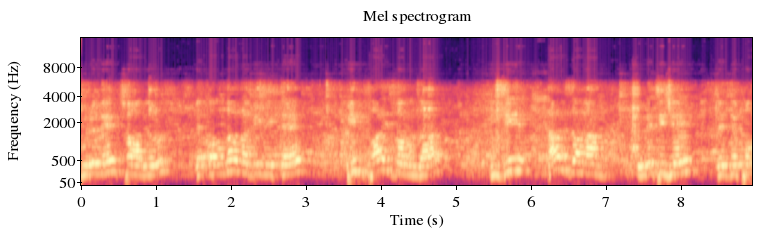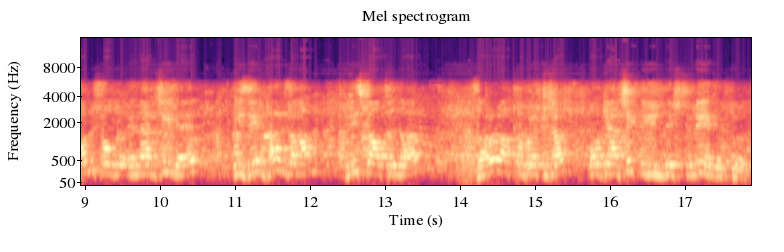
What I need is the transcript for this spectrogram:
yürümeye çağırıyoruz ve onlarla birlikte bir fay zonunda bizi her zaman üreteceği ve depolamış olduğu enerjiyle bizi her zaman risk altında zarar altında bırakacak o gerçekle yüzleştirmeyi hedefliyoruz.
